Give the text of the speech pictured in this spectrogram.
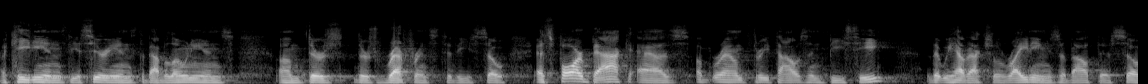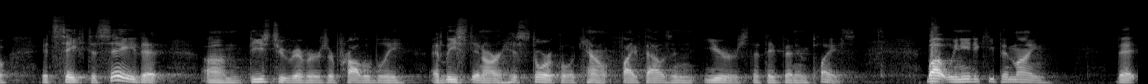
Akkadians, the Assyrians, the Babylonians um, there's, there's reference to these. So, as far back as around 3000 BC, that we have actual writings about this. So, it's safe to say that um, these two rivers are probably, at least in our historical account, 5,000 years that they've been in place. But we need to keep in mind that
